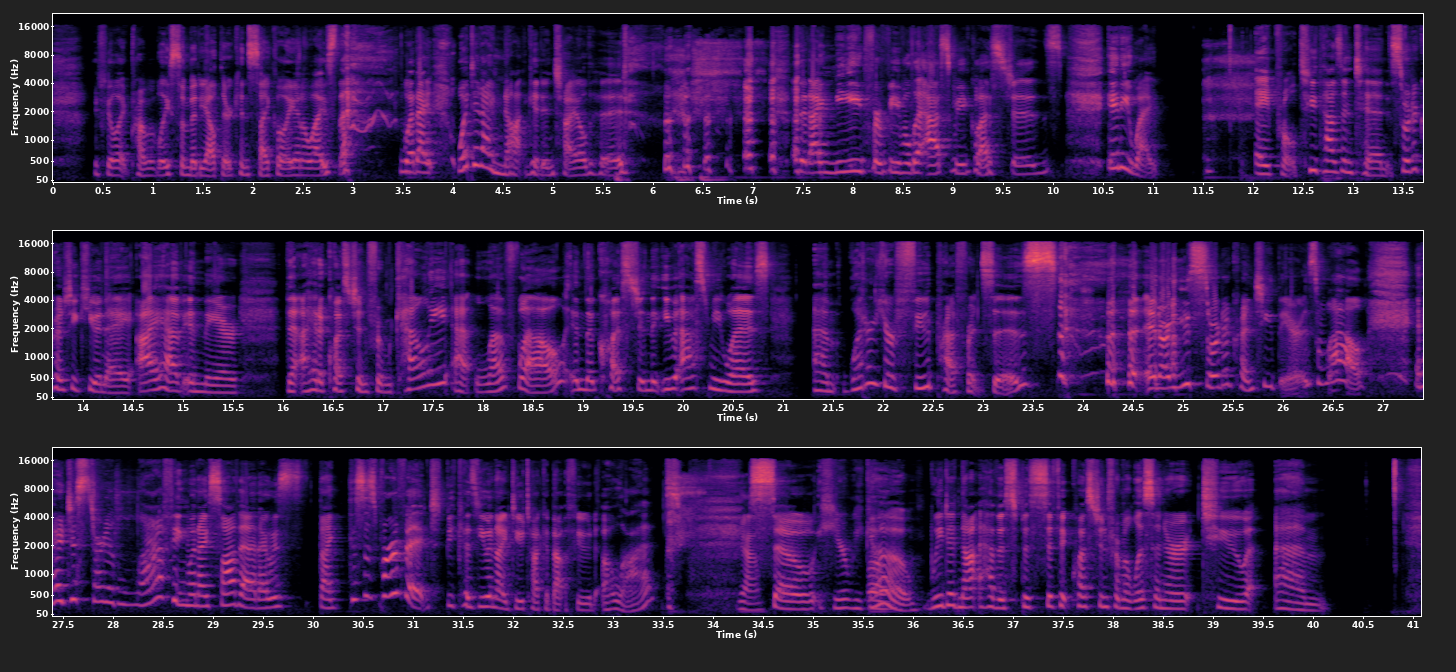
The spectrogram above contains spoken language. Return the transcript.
I feel like probably somebody out there can psychoanalyze that. what I what did I not get in childhood? that I need for people to ask me questions. Anyway, April 2010, Sorta Crunchy Q&A. I have in there that I had a question from Kelly at Lovewell, and the question that you asked me was, um, "What are your food preferences?" and are you sort of crunchy there as well? And I just started laughing when I saw that. I was like, "This is perfect," because you and I do talk about food a lot. Yeah. So here we go. Well, we did not have a specific question from a listener to um,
